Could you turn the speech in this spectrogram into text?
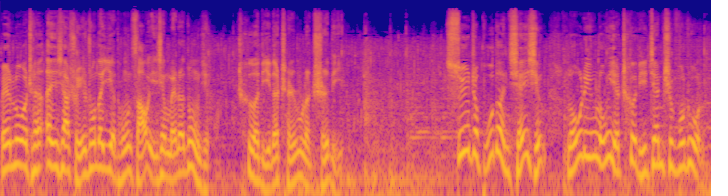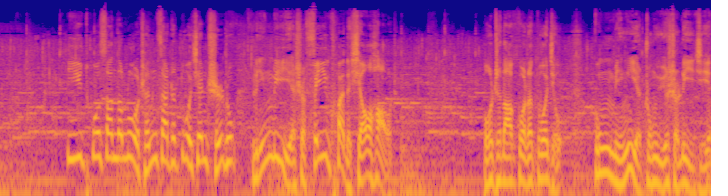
被洛尘摁下水中的叶童早已经没了动静，彻底的沉入了池底。随着不断前行，楼玲珑也彻底坚持不住了。一拖三的洛尘在这堕仙池中灵力也是飞快的消耗着。不知道过了多久，公明也终于是力竭，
